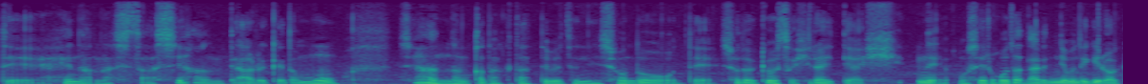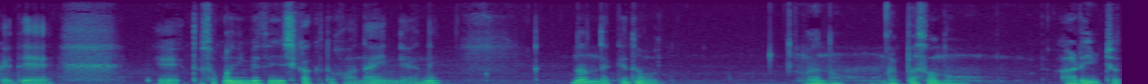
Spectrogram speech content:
て変な話さ師範ってあるけども師範なんかなくたって別に書道で書道教室を開いてひね教えることは誰にでもできるわけで、えーとそこに別に資格とかはないんだよね。なんだけどあのやっぱそのある意味ちょっ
